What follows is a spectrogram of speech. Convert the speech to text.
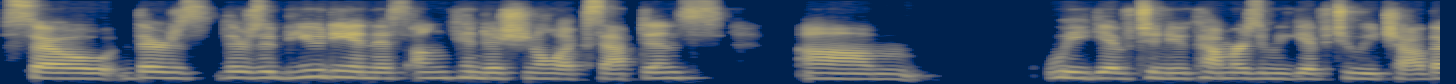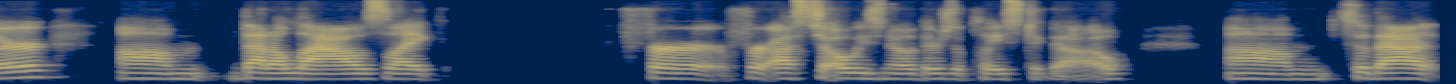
so there's there's a beauty in this unconditional acceptance um we give to newcomers and we give to each other um that allows like for for us to always know there's a place to go. Um so that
